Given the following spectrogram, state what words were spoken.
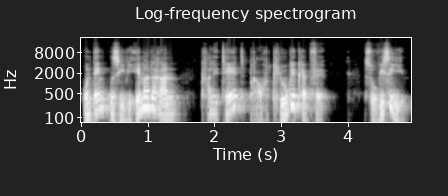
und denken Sie wie immer daran, Qualität braucht kluge Köpfe, so wie Sie.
